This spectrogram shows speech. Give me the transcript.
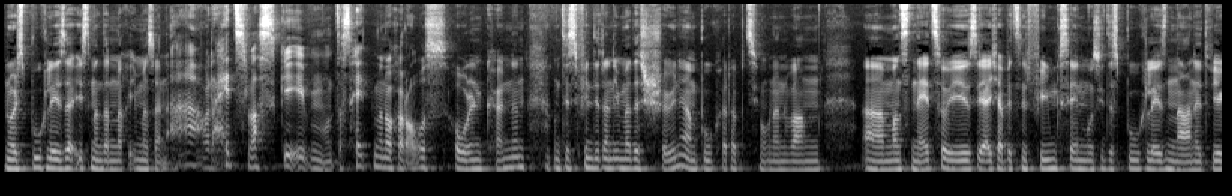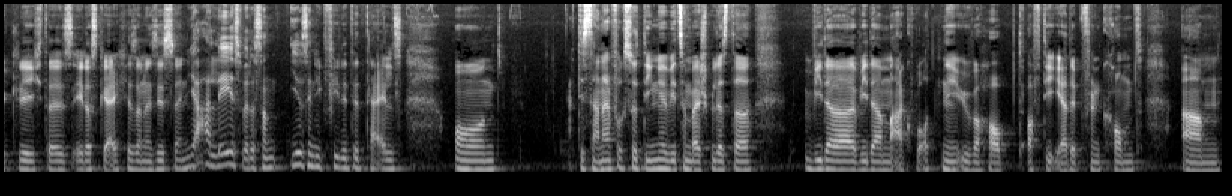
Nur als Buchleser ist man dann noch immer so ein, ah, aber da hätte es was gegeben und das hätten wir noch rausholen können. Und das finde ich dann immer das Schöne an Buchadaptionen, wenn ähm, es nicht so ist, ja, ich habe jetzt einen Film gesehen, muss ich das Buch lesen? Nein, nicht wirklich, da ist eh das Gleiche, sondern es ist so ein, ja, lese, weil das sind irrsinnig viele Details. Und das sind einfach so Dinge wie zum Beispiel, dass da wieder, wieder Mark Watney überhaupt auf die Erdäpfeln kommt. Ähm,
